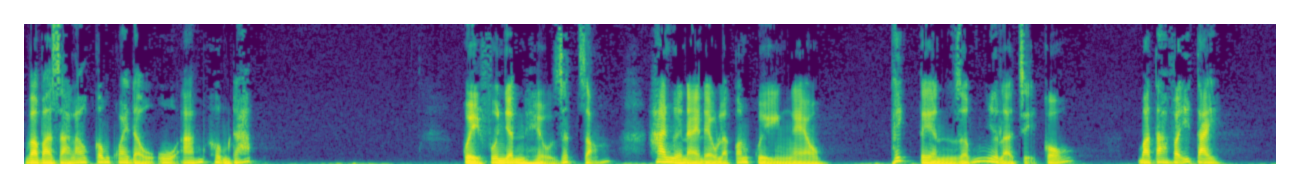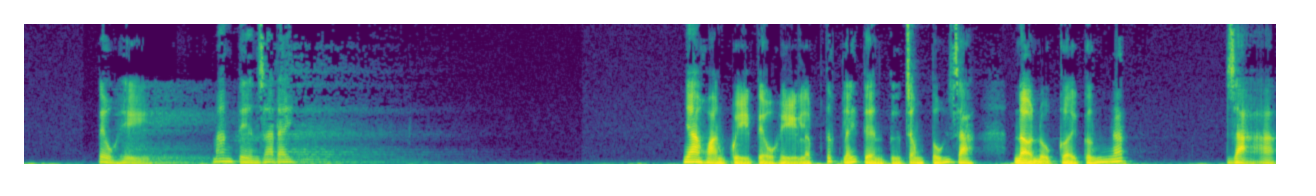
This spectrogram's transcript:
và bà già lao công quay đầu u ám không đáp. Quỷ phu nhân hiểu rất rõ. Hai người này đều là con quỷ nghèo. Thích tiền giống như là chị cố. Bà ta vẫy tay. Tiểu hỷ, mang tiền ra đây. Nha hoàn quỷ tiểu hỷ lập tức lấy tiền từ trong túi ra, nở nụ cười cứng ngắc. Dạ,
